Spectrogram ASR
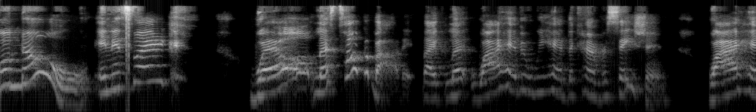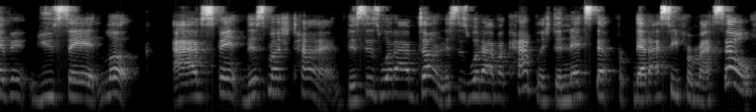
well, no. And it's like, well, let's talk about it. Like, let why haven't we had the conversation? Why haven't you said, look, I've spent this much time. This is what I've done. This is what I've accomplished. The next step that I see for myself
